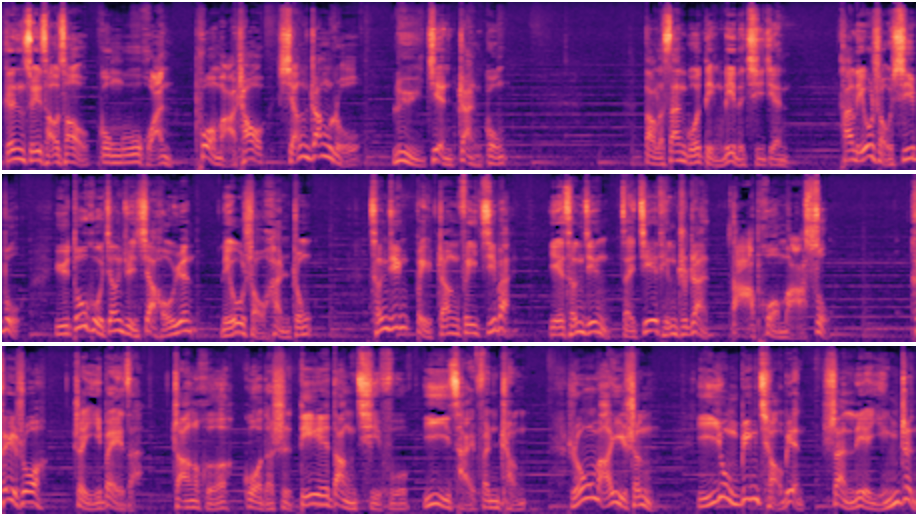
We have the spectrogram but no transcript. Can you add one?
跟随曹操攻乌桓、破马超、降张鲁，屡建战功。到了三国鼎立的期间，他留守西部，与都护将军夏侯渊留守汉中，曾经被张飞击败。也曾经在街亭之战大破马谡，可以说这一辈子张合过的是跌宕起伏、异彩纷呈，戎马一生，以用兵巧变、善列营阵、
